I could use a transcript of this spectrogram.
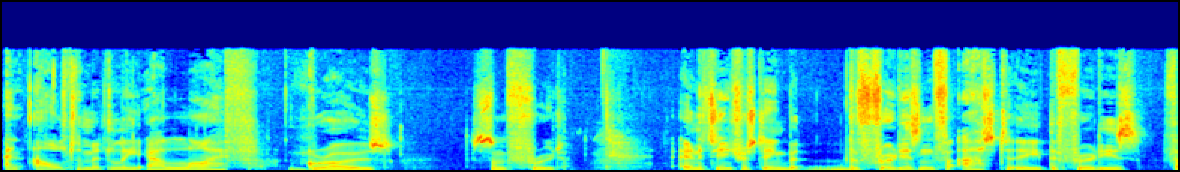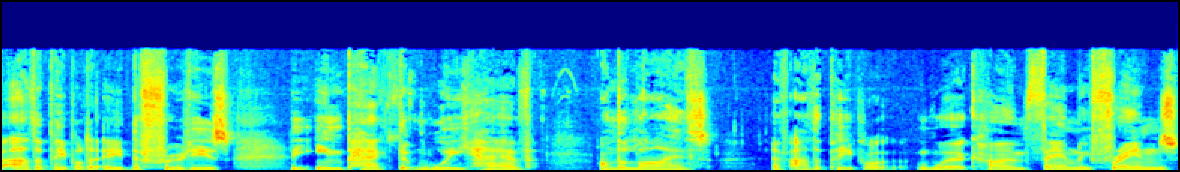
and ultimately our life grows some fruit. And it's interesting, but the fruit isn't for us to eat, the fruit is for other people to eat. The fruit is the impact that we have on the lives of other people work, home, family, friends,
